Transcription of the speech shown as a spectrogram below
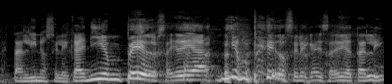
A Stan Lee no se le cae ni en pedo esa idea, ni en pedo se le cae esa idea a Stan Lee.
